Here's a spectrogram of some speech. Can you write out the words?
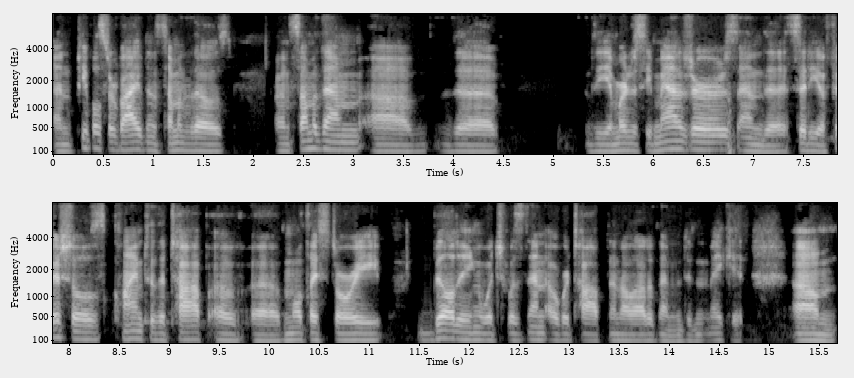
and people survived in some of those. And some of them, uh, the the emergency managers and the city officials climbed to the top of a multi-story building, which was then overtopped, and a lot of them didn't make it. Um,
